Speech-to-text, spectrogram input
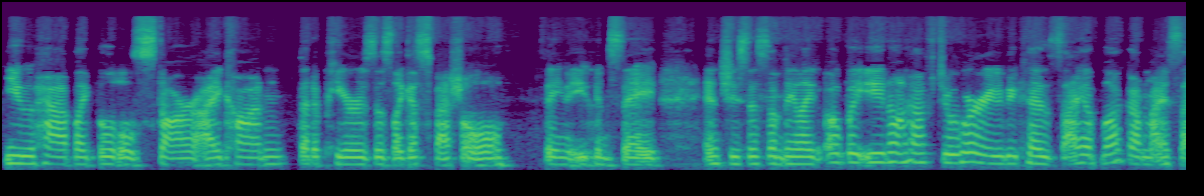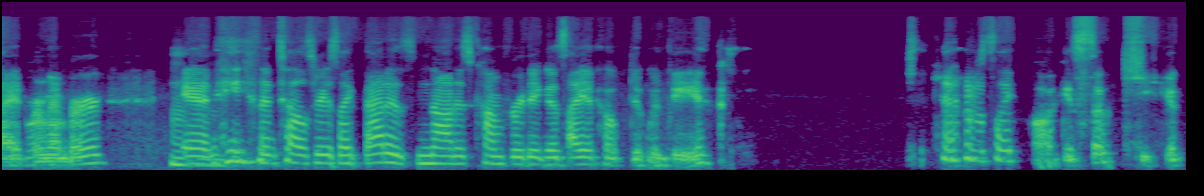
you have like the little star icon that appears as like a special thing that you can say. And she says something like, Oh, but you don't have to worry because I have luck on my side, remember? Mm-hmm. And he even tells her, He's like, That is not as comforting as I had hoped it would be. and I was like, Oh, he's so cute.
